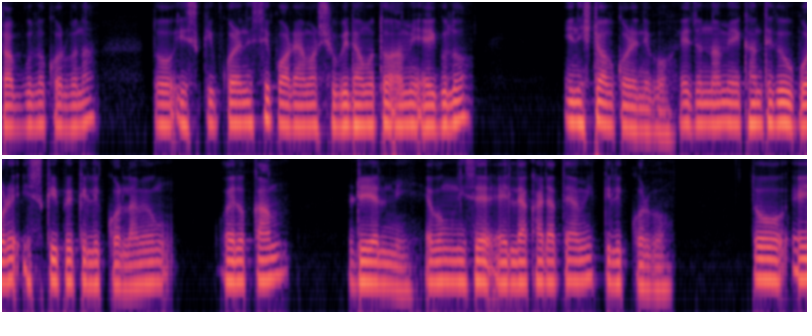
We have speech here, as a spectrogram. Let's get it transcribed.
সবগুলো করব না। তো স্কিপ করে নিচ্ছি, পরে আমার সুবিধা মতো আমি এইগুলো ইনস্টল করে নেব। এই জন্য আমি এখান থেকে উপরে স্কিপে ক্লিক করলাম এবং ওয়েলকাম রিয়েলমি এবং নিচের এই লেখাটাতে আমি ক্লিক করব। তো এই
